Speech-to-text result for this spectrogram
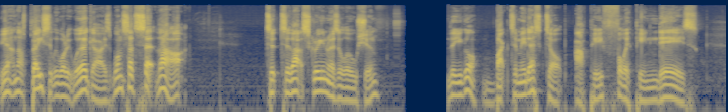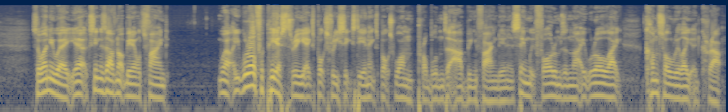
Yeah, and that's basically what it were, guys. Once I'd set that, to, to that screen resolution, there you go. Back to my desktop. Happy flipping days. So anyway, yeah, seeing as I've not been able to find... Well, we're all for PS3, Xbox 360 and Xbox One problems that I've been finding. And same with forums and that. It were all like console-related crap.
